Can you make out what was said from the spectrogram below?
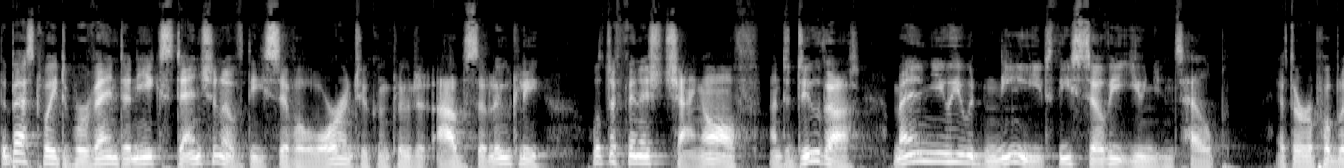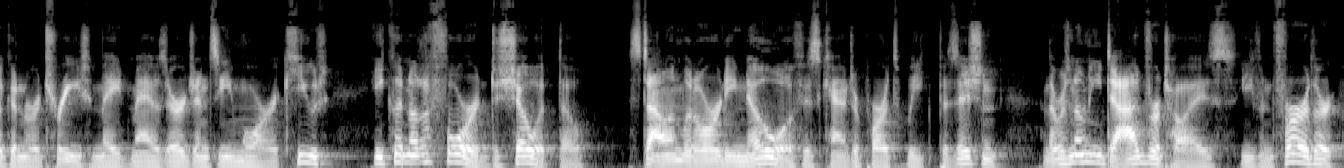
The best way to prevent any extension of the Civil War and to conclude it absolutely was to finish Chiang off, and to do that, Mao knew he would need the Soviet Union's help. If the Republican retreat made Mao's urgency more acute, he could not afford to show it, though. Stalin would already know of his counterpart's weak position, and there was no need to advertise, even further,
